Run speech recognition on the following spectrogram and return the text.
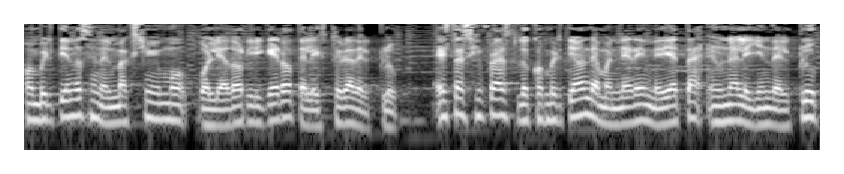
convirtiéndose en el máximo goleador liguero de la historia del club. Estas cifras lo convirtieron de manera inmediata en una leyenda del club.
